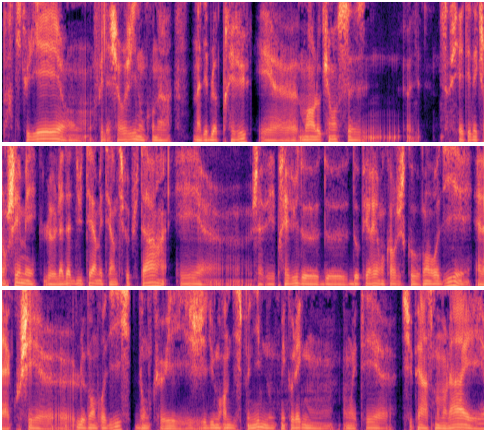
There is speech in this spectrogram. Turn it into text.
particulier. On, fait de la chirurgie, donc on a on a des blocs prévus. Et euh, moi, en l'occurrence, euh, Sophie a été déclenchée, mais le, la date du terme était un petit peu plus tard et euh, j'avais prévu de d'opérer encore jusqu'au vendredi et elle a accouché euh, le vendredi, donc euh, j'ai dû me rendre disponible. Donc mes collègues ont, ont été super à ce moment-là et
